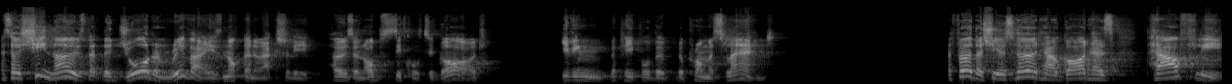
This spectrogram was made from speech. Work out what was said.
And so she knows that the Jordan River is not going to actually pose an obstacle to God, giving the people the, the promised land. Further, she has heard how God has powerfully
